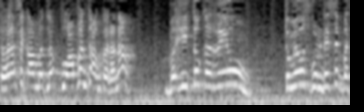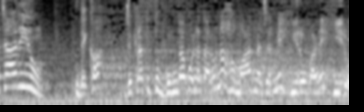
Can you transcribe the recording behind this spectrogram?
तहरा से का मतलब? तू अपन काम करा ना? वही तो कर रही हूँ। तुम्हें उस गुंडे से बचा रही हूँ। देखा? जेकरा कि तू गुंडा बोला तारू ना हमार नज़र में हीरो बाड़े हीरो।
